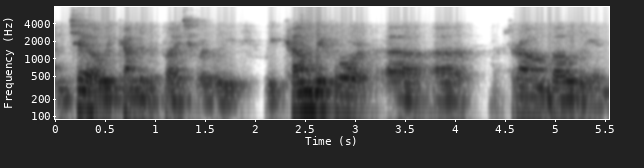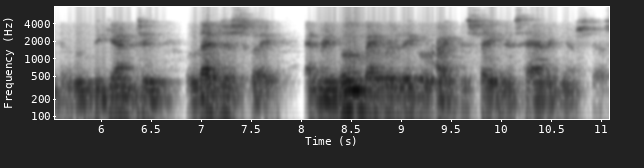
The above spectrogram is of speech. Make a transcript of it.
until we come to the place where we, we come before uh, uh, the throne boldly and we begin to legislate and remove every legal right that Satan has had against us.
